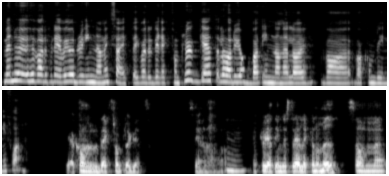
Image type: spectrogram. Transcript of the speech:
Men hur, hur var det för dig? Vad gjorde du innan Excitec? Var det direkt från plugget eller har du jobbat innan eller var, var kom du in ifrån? Jag kom direkt från plugget. Så jag, mm. jag har pluggat industriell ekonomi som,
